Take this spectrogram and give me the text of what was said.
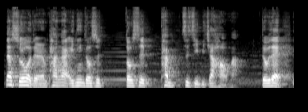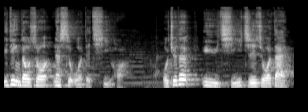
那所有的人判案一定都是都是判自己比较好嘛，对不对？一定都说那是我的气话。我觉得，与其执着在。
